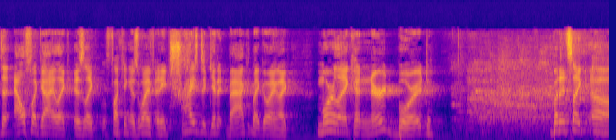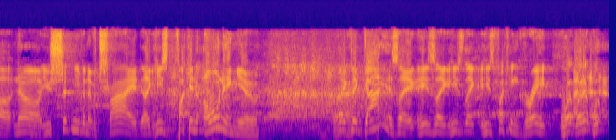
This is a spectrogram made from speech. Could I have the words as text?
the alpha guy like is like fucking his wife, and he tries to get it back by going like, "More like a nerd board." But it's like, oh no, you shouldn't even have tried. Like he's fucking owning you. Right. Like the guy is like he's like he's like he's fucking great. What what, I,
